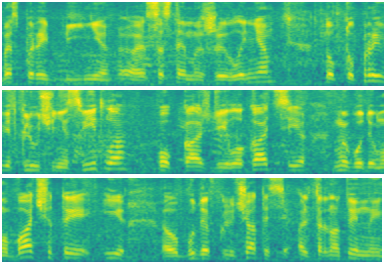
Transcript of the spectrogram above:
безперебійні е, системи живлення. Тобто при відключенні світла по кожній локації ми будемо бачити і е, буде включатися альтернативне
